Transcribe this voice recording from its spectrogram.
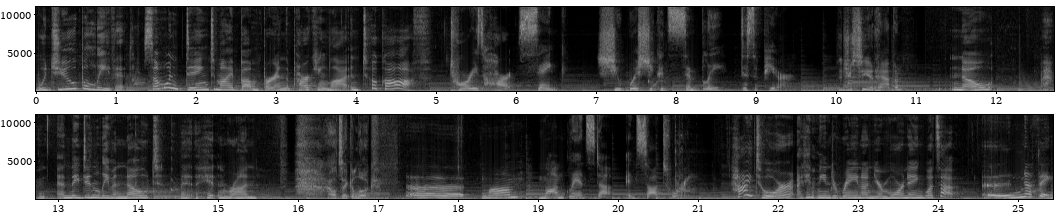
Would you believe it? Someone dinged my bumper in the parking lot and took off. Tori's heart sank. She wished she could simply disappear. Did you see it happen? No, and they didn't leave a note. Hit and run. I'll take a look. Uh, mom? Mom glanced up and saw Tori. Hi, Tor. I didn't mean to rain on your morning. What's up? Uh, nothing.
